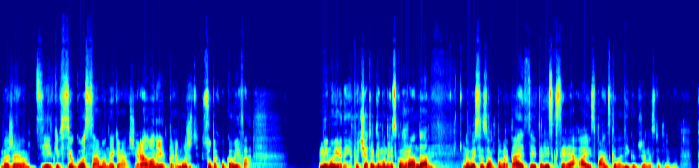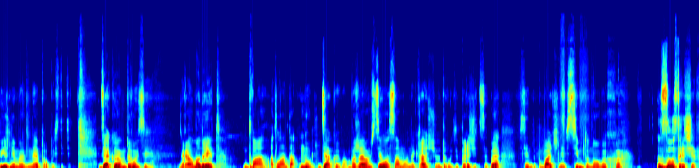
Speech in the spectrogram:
Бажаю вам тільки всього самого найкращого. Реал Мадрид переможуть Суперкубка УЄФА. Неймовірний початок для Мадридського гранда. Новий сезон повертається, італійська серія А, іспанська Ла Ліга вже наступними тижнями не пропустіть. Дякую вам, друзі. Реал Мадрид 2, Атланта 0. Дякую вам. Бажаю вам всього самого найкращого, друзі. Бережіть себе. Всім до побачення, всім до нових е, зустрічей.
